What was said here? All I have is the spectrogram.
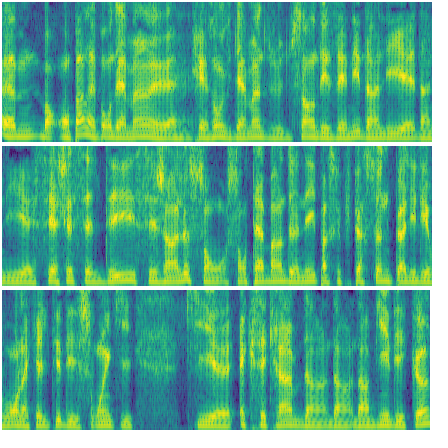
Euh, bon, on parle abondamment, euh, avec raison évidemment, du, du sort des aînés dans les euh, dans les CHSLD. Ces gens-là sont, abandonnés parce que plus personne ne peut aller les voir. La qualité des soins qui qui est exécrable dans, dans bien des cas.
